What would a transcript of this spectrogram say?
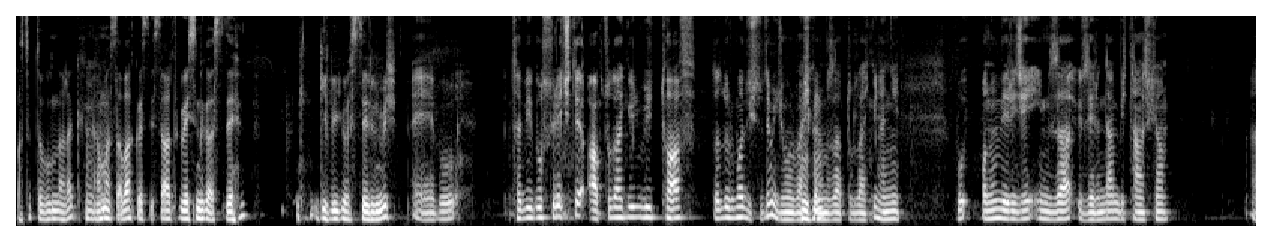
atıp da bulunarak Hı hı. ama sabah gazetesi artık resmi gazete gibi gösterilmiş. Ee, bu tabii bu süreçte Abdullah Gül bir tuhaf da duruma düştü değil mi Cumhurbaşkanımız Abdullah Gül? Hani bu onun vereceği imza üzerinden bir tansiyon e,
